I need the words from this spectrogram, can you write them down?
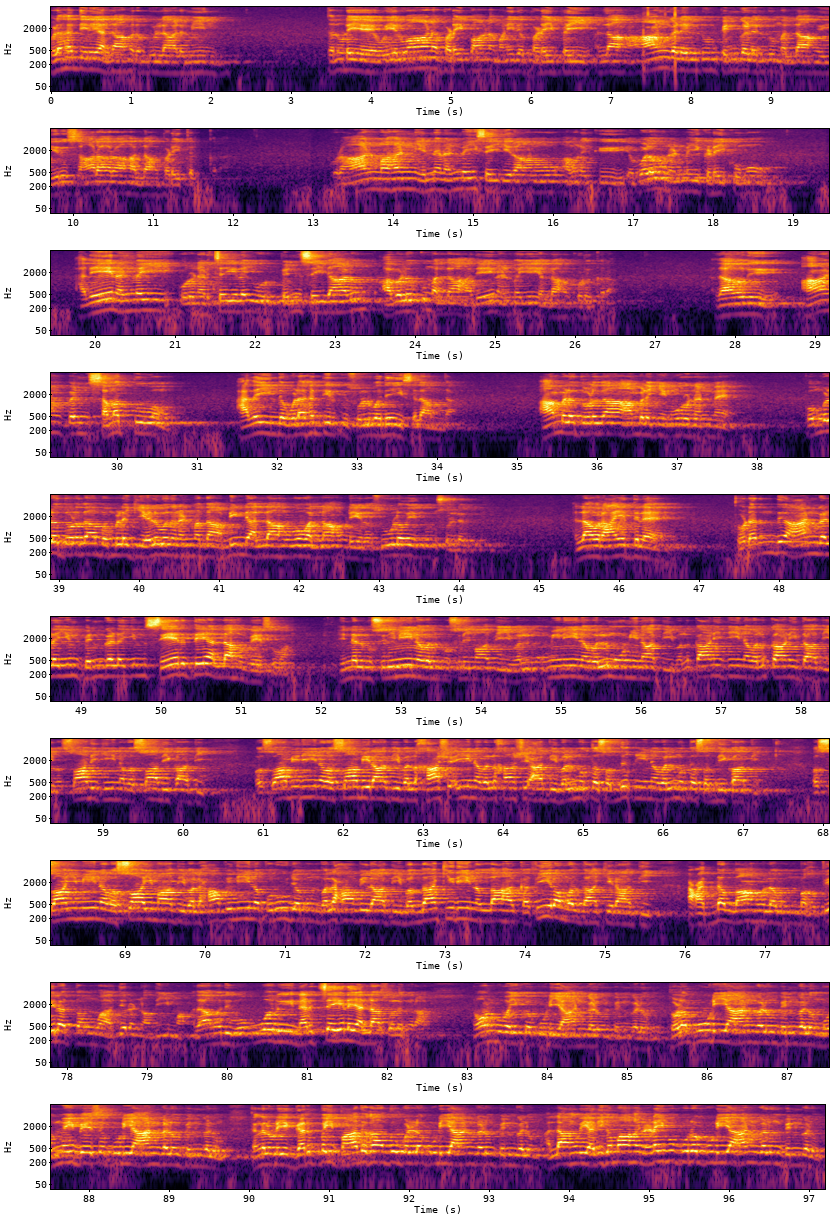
உலகத்திலே அல்லாஹ் ரப்புல் ஆலமீன் தன்னுடைய உயர்வான படைப்பான மனித படைப்பை அல்லாஹ் ஆண்கள் என்றும் பெண்கள் என்றும் அல்லாஹ் இரு சாராராக அல்லாஹ் படைத்திருக்கிறான். ஒரு ஆண்மகன் என்ன நன்மை செய்கிறானோ அவனுக்கு எவ்வளவு நன்மை கிடைக்குமோ அதே நன்மை ஒரு நற்செயலை ஒரு பெண் செய்தாலும் அவளுக்கும் அல்லாஹ் அதே நன்மையை அல்லாஹ் கொடுக்கிறான். அதாவது ஆண் பெண் சமத்துவம் அதை இந்த உலகத்திற்கு சொல்வதே இஸ்லாம் தான். ஆம்பளை தொழுதா ஆம்பளைக்கு நூறு நன்மை. பொம்பளை தொழுதா பொம்பளைக்கு எழுபது நன்மை தான் அப்படின்ட்டு அல்லாஹுவோ அல்லாஹுடைய சூழோ எங்கும் சொல்லுது அல்லாஹ் ஒரு ஆயத்தில் தொடர்ந்து ஆண்களையும் பெண்களையும் சேர்த்தே அல்லாஹ் பேசுவான். إن المسلمين والمسلمات والمؤمنين والمؤمنات والقانتين والقانتات والصادقين والصادقات والصابرين والصابرات والخاشعين والخاشعات والمتصدقين والمتصدقات والصائمين والصائمات والحافظين فروجهم والحافظات والذاكرين الله كثيرا والذاكرات அத்தல்லாஹு லஹும் மக்ஃபிரத்தம் வ அதாவது ஒவ்வொரு நற்செயலை அல்லாஹ் சொல்லுகிறான் நோன்பு வைக்கக்கூடிய ஆண்களும் பெண்களும் தொழக்கூடிய ஆண்களும் பெண்களும் உண்மை பேசக்கூடிய ஆண்களும் பெண்களும் தங்களுடைய கர்ப்பை பாதுகாத்து கொள்ளக்கூடிய ஆண்களும் பெண்களும் அல்லாஹுவை அதிகமாக நினைவு கூறக்கூடிய ஆண்களும் பெண்களும்.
